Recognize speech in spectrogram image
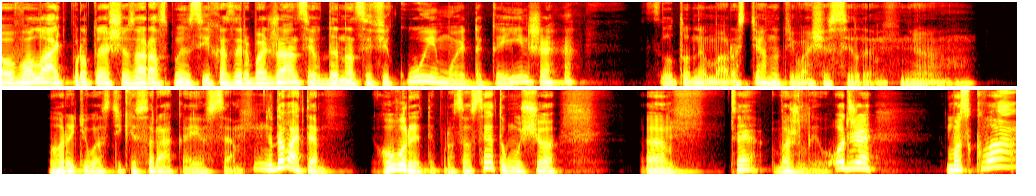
волать про те, що зараз ми всіх азербайджанців денацифікуємо і таке інше. Сил то нема, розтягнуті ваші сили. Е, Горить у вас тільки срака і все. Ну, Давайте говорити про це все, тому що е, це важливо. Отже, Москва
